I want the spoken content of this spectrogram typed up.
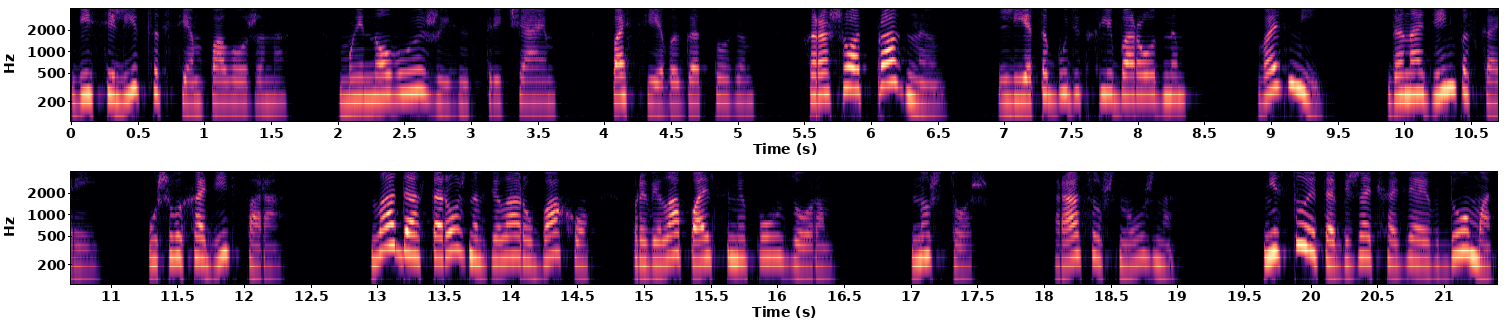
веселиться всем положено. Мы новую жизнь встречаем, посевы готовим. Хорошо отпразднуем, лето будет хлебородным. Возьми, да надень поскорей, уж выходить пора. Млада осторожно взяла рубаху, провела пальцами по узорам. Ну что ж, раз уж нужно. Не стоит обижать хозяев дома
